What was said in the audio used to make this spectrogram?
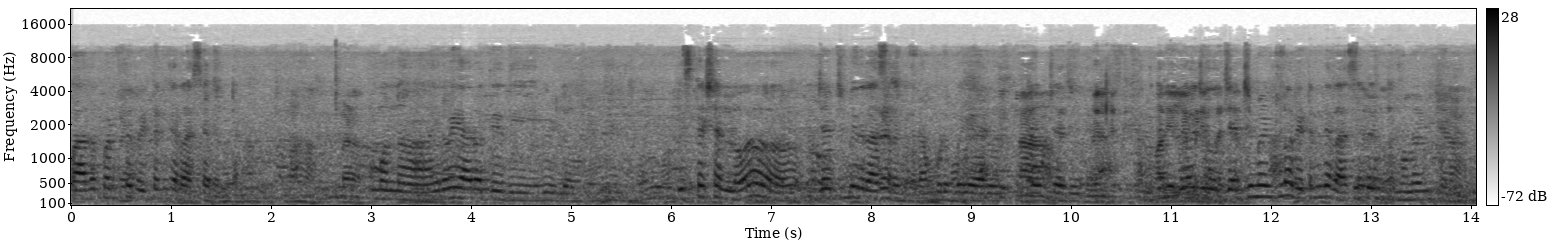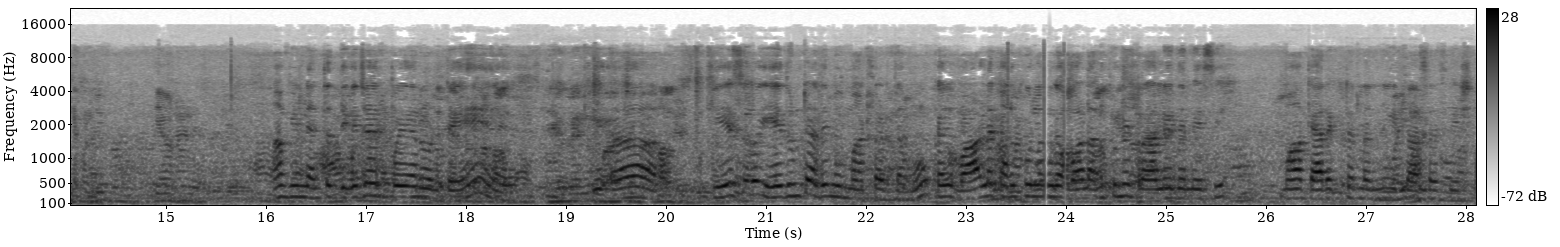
బాధపడితే రిటర్న్గా రాశారంట. మొన్న ఇరవై ఆరో తేదీ వీళ్ళు డిస్కషన్లో జడ్జి మీద రాశారు కదా అమ్ముడు పోయారు ఆ, జడ్జి. అందుకని ఈరోజు జడ్జిమెంట్లో రిటర్న్గా రాశారు వీళ్ళు ఎంత దిగజారిపోయారు అంటే కేసులో ఏది ఉంటే అదే మేము మాట్లాడతాము కానీ వాళ్ళకి అనుకూలంగా వాళ్ళు అనుకున్నట్టు రాలేదనేసి మా క్యారెక్టర్లన్నీ ఇట్లా అసోసియేషన్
